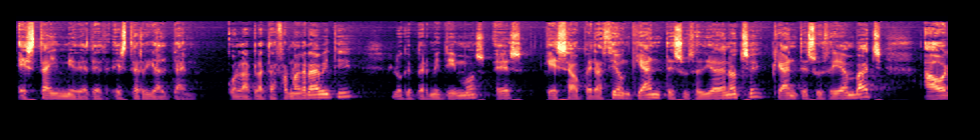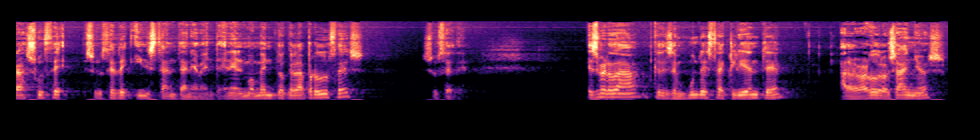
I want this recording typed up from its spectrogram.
esta inmediatez, este real time. Con la plataforma Gravity lo que permitimos es que esa operación que antes sucedía de noche, que antes sucedía en batch, ahora sucede, sucede instantáneamente. En el momento que la produces, sucede. Es verdad que desde un punto de vista cliente, a lo largo de los años,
